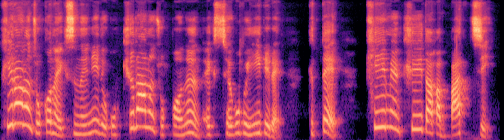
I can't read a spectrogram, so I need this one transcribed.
P라는 조건은 X는 1이고 Q라는 조건은 X제곱은 1이래. 그때 P면 Q이다가 맞지?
